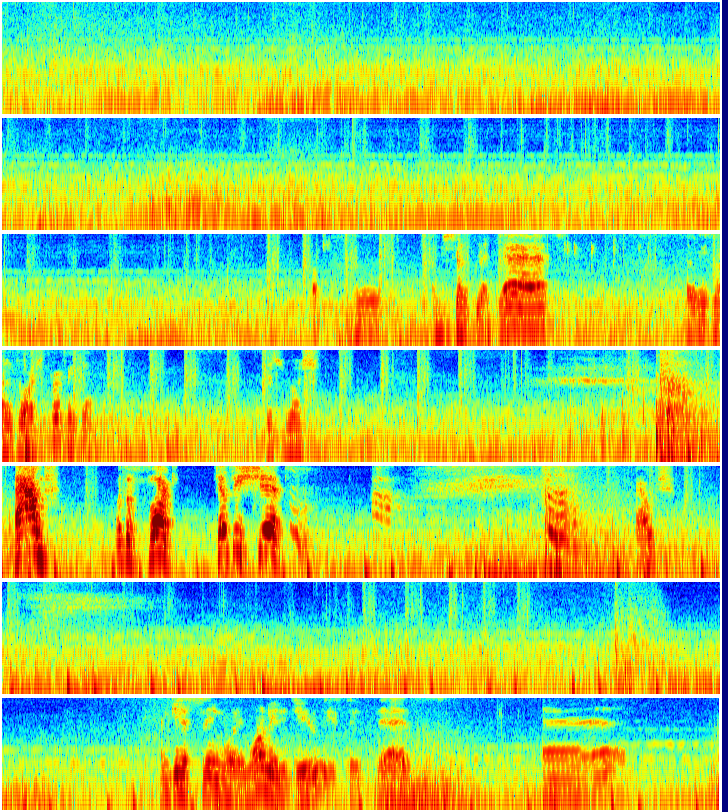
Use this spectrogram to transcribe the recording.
Okay, I'm just gonna grab that. Oh, that's not a torch. Perfect then. Circus Rush. Ouch! What the fuck? Can't see shit! Ouch. I'm guessing what I wanted to do is take this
